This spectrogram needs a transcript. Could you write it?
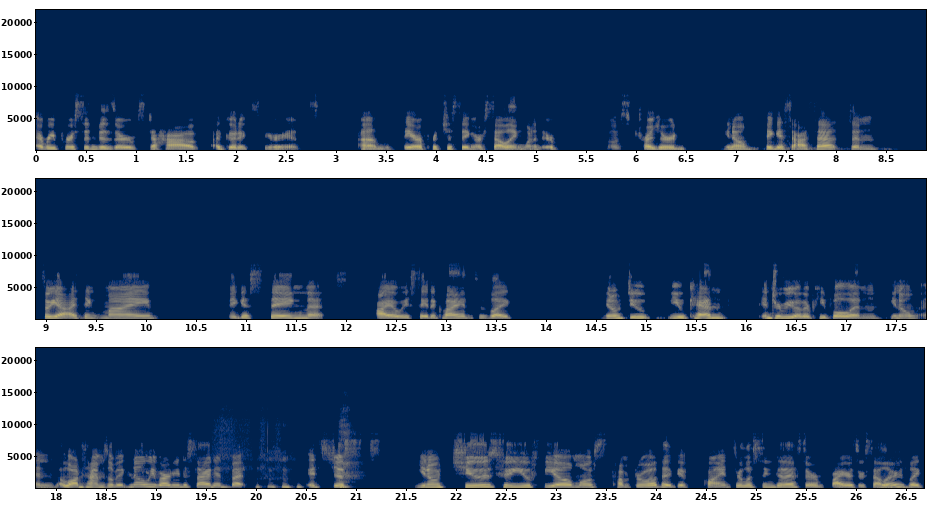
every person deserves to have a good experience. Um, they are purchasing or selling one of their most treasured, you know, biggest assets. And so yeah, I think my biggest thing that I always say to clients is like, you know, do you can interview other people and you know and a lot of times they'll be like no we've already decided but it's just you know choose who you feel most comfortable with like if clients are listening to this or buyers or sellers mm-hmm. like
